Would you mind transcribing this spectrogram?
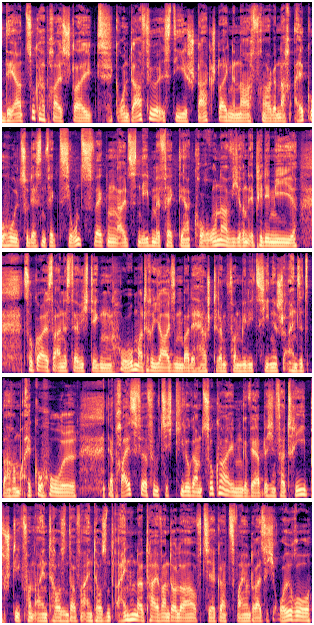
Der Zuckerpreis steigt. Grund dafür ist die stark steigende Nachfrage nach Alkohol zu Desinfektionszwecken als Nebeneffekt der Coronavirenepidemie. Zucker ist eines der wichtigen Rohmaterialien bei der Herstellung von medizinisch einsetzbarem Alkohol. Der Preis für 50 Kilogramm Zucker im gewerblichen Vertrieb stieg von 1000 auf 1100 Taiwan-Dollar auf circa 32 Euro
